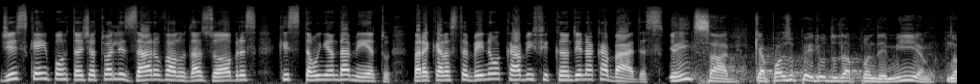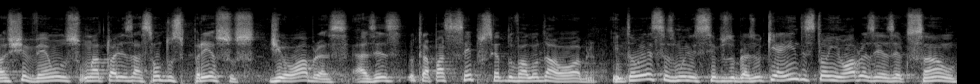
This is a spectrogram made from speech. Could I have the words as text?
disse que é importante atualizar o valor das obras que estão em andamento, para que elas também não acabem ficando inacabadas. E a gente sabe que após Após o período da pandemia, nós tivemos uma atualização dos preços de obras, às vezes ultrapassa 100% do valor da obra. Então, esses municípios do Brasil que ainda estão em obras em execução,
